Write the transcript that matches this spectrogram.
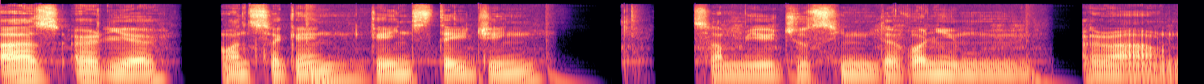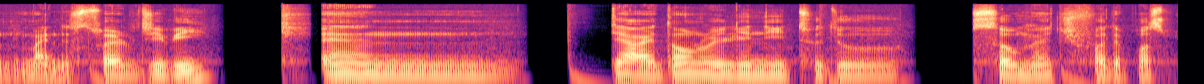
As earlier, once again, gain staging. So I'm reducing the volume around minus 12 dB. And yeah, I don't really need to do so much for the post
